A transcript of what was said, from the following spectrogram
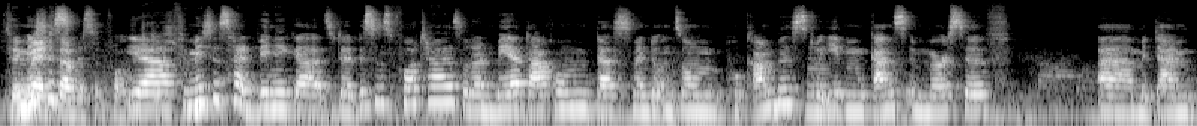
Deswegen wäre ich da ein bisschen vorsichtig. Ja, für mich ist halt weniger also der Wissensvorteil, sondern mehr darum, dass wenn du in so einem Programm bist, mhm. du eben ganz immersive äh, mit deinem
